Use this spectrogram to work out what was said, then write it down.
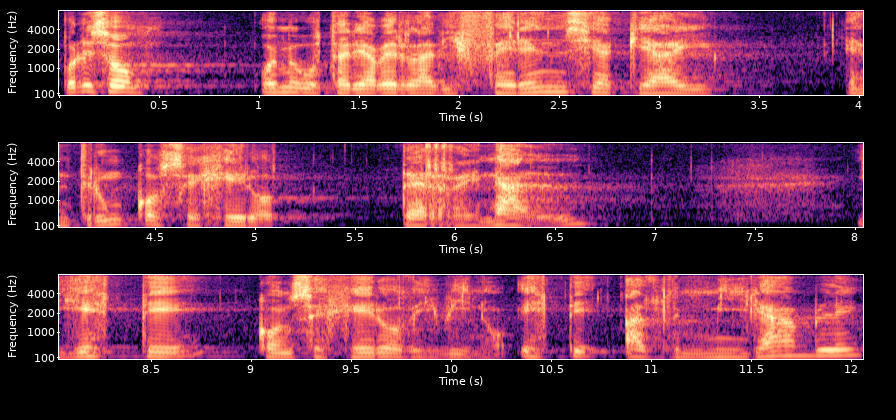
Por eso hoy me gustaría ver la diferencia que hay entre un consejero terrenal y este consejero divino, este admirable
